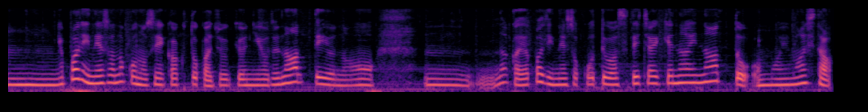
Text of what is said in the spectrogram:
うんやっぱりねその子の性格とか状況によるなっていうのをうんなんかやっぱりねそこって忘れちゃいけないなと思いました。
